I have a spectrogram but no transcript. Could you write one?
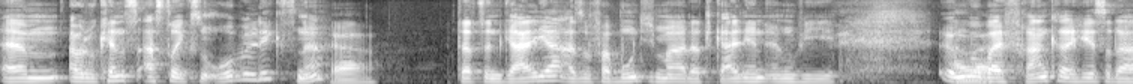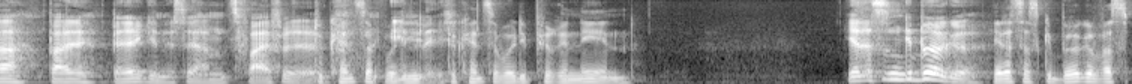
ähm, aber du kennst Asterix und Obelix, ne? Ja. Das sind Gallier, also vermute ich mal, dass Gallien irgendwie irgendwo Aber- bei Frankreich ist oder bei Belgien ist ja im Zweifel Du kennst doch wohl die, ähnlich. du kennst ja wohl die Pyrenäen. ja, das ist ein Gebirge. Ja, das ist das Gebirge, was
